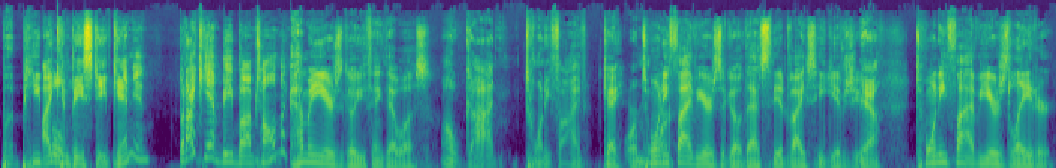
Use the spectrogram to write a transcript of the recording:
But people I can be Steve Kenyon, but I can't be Bob Tallman. How many years ago you think that was? Oh God, twenty five. Okay. or more. 25 years ago, that's the advice he gives you. Yeah. 25 years later,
